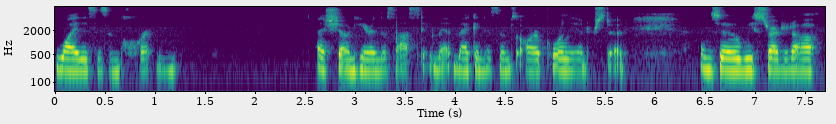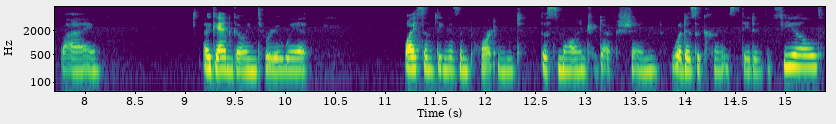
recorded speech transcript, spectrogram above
why this is important. As shown here in this last statement, mechanisms are poorly understood. And so we started off by Again, going through with why something is important, the small introduction, what is the current state of the field,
